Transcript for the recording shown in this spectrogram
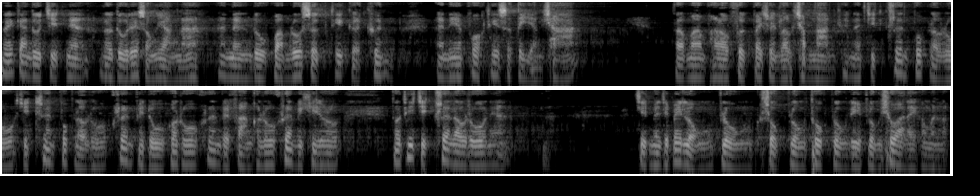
ในการดูจิตเนี่ยเราดูได้สองอย่างนะ อันหนึ่งดูความรู้สึกที่เกิดขึ้น อันนี้พวกที่สติอย่างช้า ต่อมาพอเราฝึกไปจนเราชำนาญขึ้นนะจิตเคลื่อนปุ๊บเรารู้ จิตเคลื่อนปุ๊บเรารู้ เคลื่อนไปดูก็รู้ เคลื่อนไปฟังก็รู้ เคลื่อนไปคิดรู้ ตัวที่จิตเคลื่อนเรารู้เนี่ย จิตมันจะไม่หลงปรุงสุขปรุงทุกข์ปรุงดีปรุงชั่วอะไรของมันหรอก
